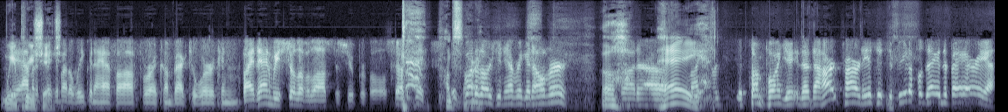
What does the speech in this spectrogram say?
We yeah, appreciate I'm take. About a week and a half off before I come back to work, and by then we still have lost the Super Bowl. So it's one of those you never get over. Oh, but uh, hey, like, at some point, you, the, the hard part is it's a beautiful day in the Bay Area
